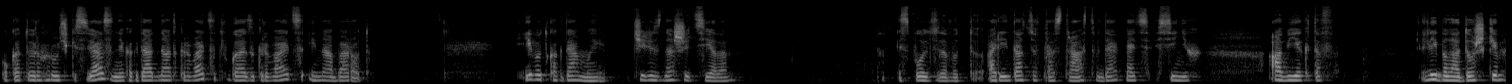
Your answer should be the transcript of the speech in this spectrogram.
у которых ручки связаны, когда одна открывается, другая закрывается и наоборот. И вот когда мы через наше тело, используя вот ориентацию в пространстве, да, пять синих объектов, либо ладошки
